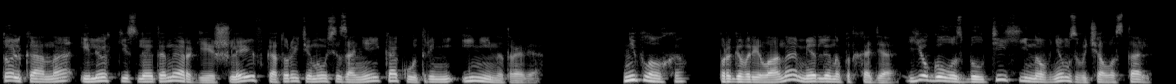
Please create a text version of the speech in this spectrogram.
Только она и легкий след энергии, шлейф, который тянулся за ней, как утренний иней на траве. «Неплохо», — проговорила она, медленно подходя. Ее голос был тихий, но в нем звучала сталь.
